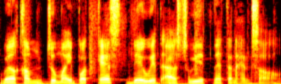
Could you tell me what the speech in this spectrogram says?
welcome to my podcast Us with Nathan Hansel.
